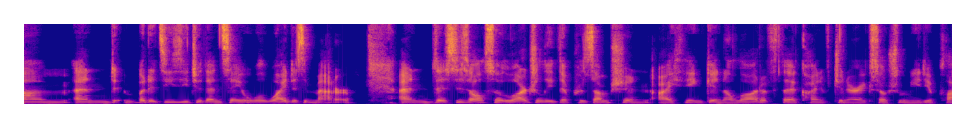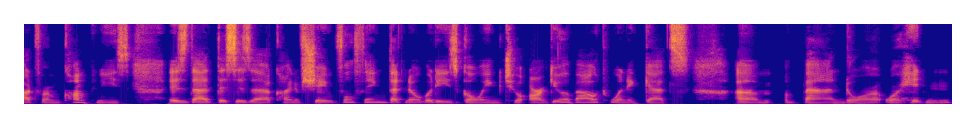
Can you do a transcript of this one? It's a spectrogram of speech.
Um, and but it's easy to then say well why does it matter? And this is also largely the presumption i think in a lot of the kind of generic social media platform companies is that this is a kind of shameful thing that nobody's going to argue about when it gets um, banned or or hidden.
